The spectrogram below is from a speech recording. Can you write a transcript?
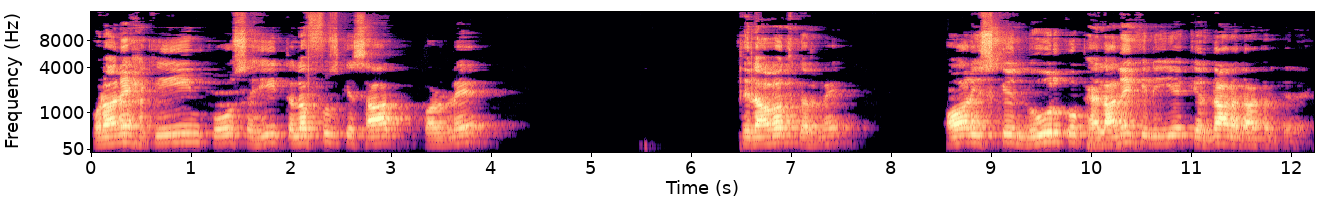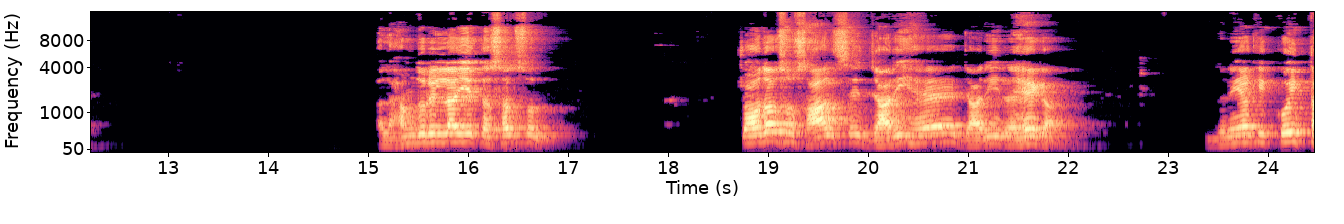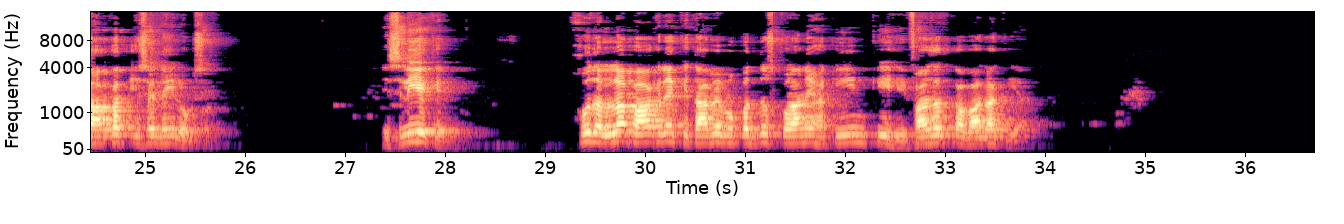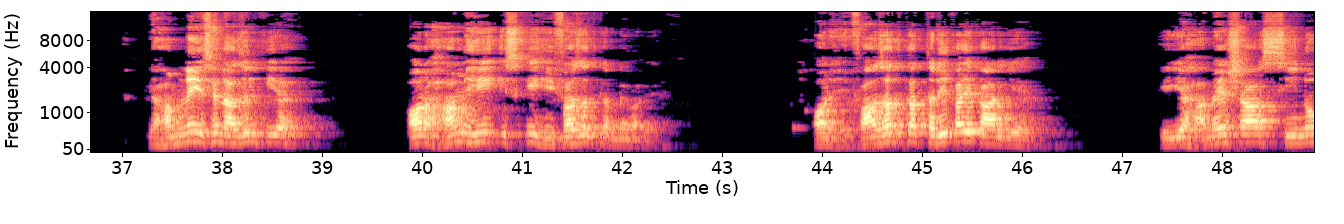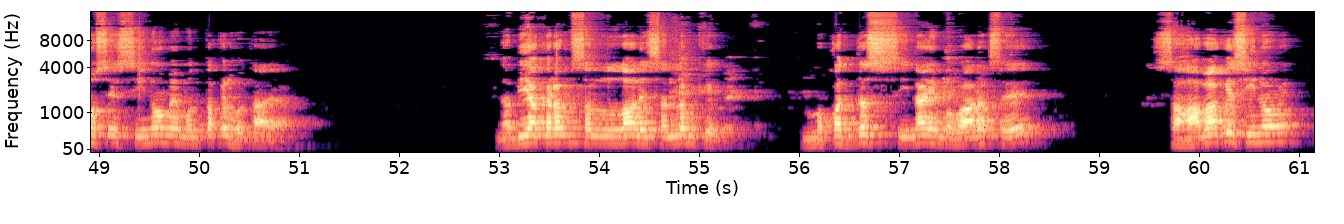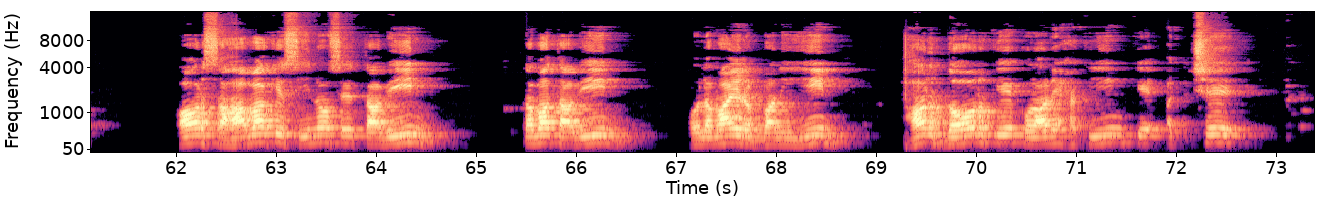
قرآن حکیم کو صحیح تلفظ کے ساتھ پڑھنے، تلاوت کرنے اور اس کے نور کو پھیلانے کے لیے کردار ادا کرتے رہے۔ الحمد للہ یہ تسلسل چودہ سو سال سے جاری ہے، جاری رہے گا۔ دنیا کی کوئی طاقت اسے نہیں روک سکتی۔ اس لیے کہ خود اللہ پاک نے کتاب مقدس قرآن حکیم کی حفاظت کا وعدہ کیا۔ کہ ہم نے اسے نازل کیا ہے اور ہم ہی اس کی حفاظت کرنے والے ہیں۔ اور حفاظت کا طریقۂ کار یہ ہے کہ یہ ہمیشہ سینوں سے سینوں میں منتقل ہوتا آیا۔ نبی کرم صلی اللہ علیہ وسلم کے مقدس سینہ مبارک سے صحابہ کے سینوں میں اور صحابہ کے سینوں سے تعبین تبا تعبین علمائے ربانیین، ہر دور کے قرآن حکیم کے اچھے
